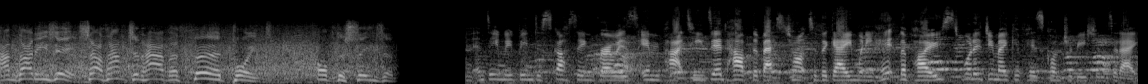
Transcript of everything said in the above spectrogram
And that is it. Southampton have a third point of the season. And Dean, we've been discussing Broja's impact. He did have the best chance of the game when he hit the post. What did you make of his contribution today?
